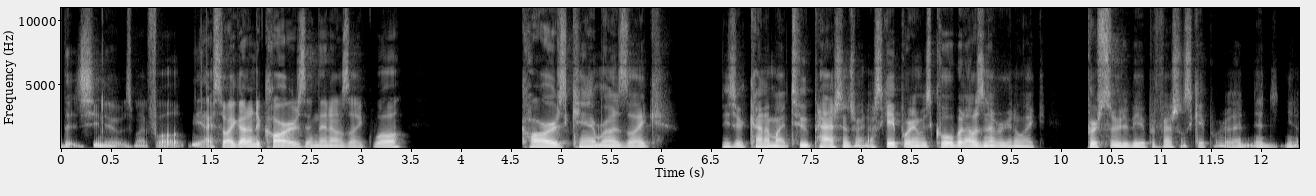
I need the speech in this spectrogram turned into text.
that she knew it was my fault. Yeah. So I got into cars, and then I was like, well, cars, cameras, like these are kind of my two passions right now. Skateboarding was cool, but I was never gonna like pursue to be a professional skateboarder. And, and you know,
